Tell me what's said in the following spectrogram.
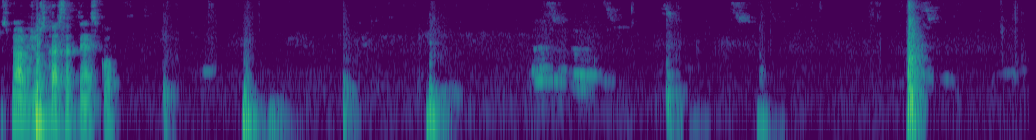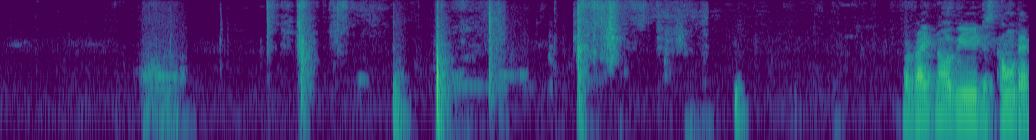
उसमें आप यूज़ कर सकते हैं इसको। और राइट नाउ अभी डिस्काउंट है।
